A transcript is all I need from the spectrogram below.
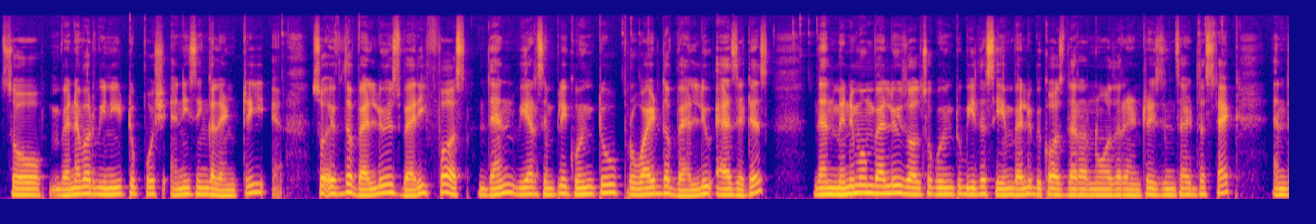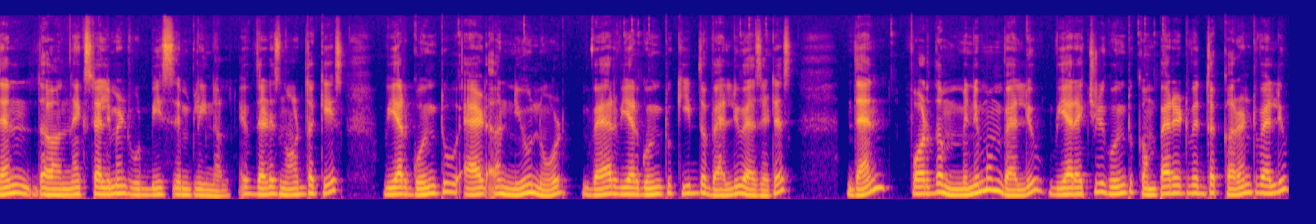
So whenever we need to push any single entry so if the value is very first then we are simply going to provide the value as it is. Then minimum value is also going to be the same value because there are no other entries inside the stack. And then the next element would be simply null. If that is not the case we are going to add a new node where we are going to keep the value as it is. Then for the minimum value we are actually going to compare it with the current value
